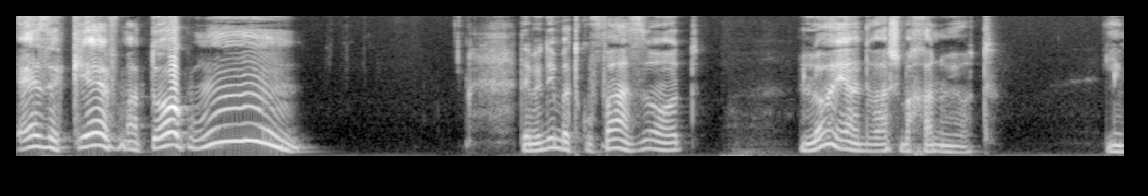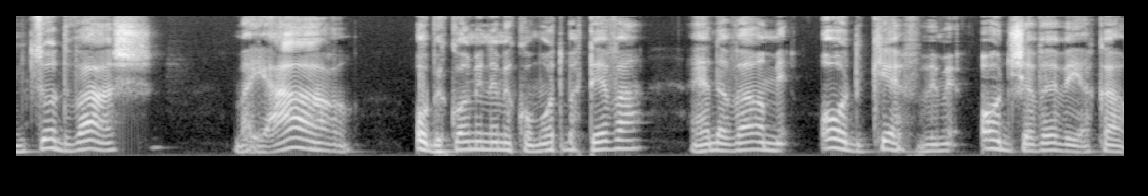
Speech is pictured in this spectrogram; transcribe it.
איזה כיף, מתוק. Mm. אתם יודעים, בתקופה הזאת לא היה דבש בחנויות. למצוא דבש ביער או בכל מיני מקומות בטבע היה דבר מאוד כיף ומאוד שווה ויקר.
